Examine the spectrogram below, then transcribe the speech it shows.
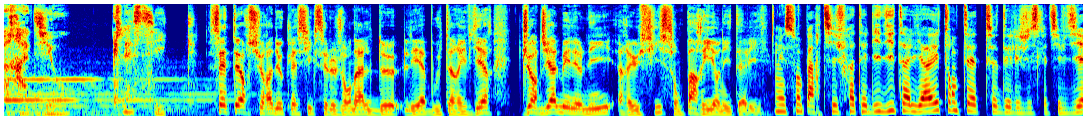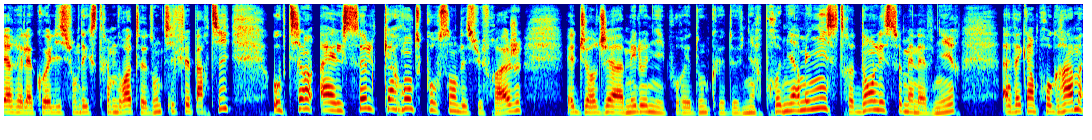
Radio classique. 7 heures sur Radio Classique, c'est le journal de Léa Boutin-Rivière. Giorgia Meloni réussit son pari en Italie. Et son parti Fratelli d'Italia est en tête des législatives d'hier et la coalition d'extrême droite dont il fait partie obtient à elle seule 40% des suffrages. Et Giorgia Meloni pourrait donc devenir première ministre dans les semaines à venir avec un programme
